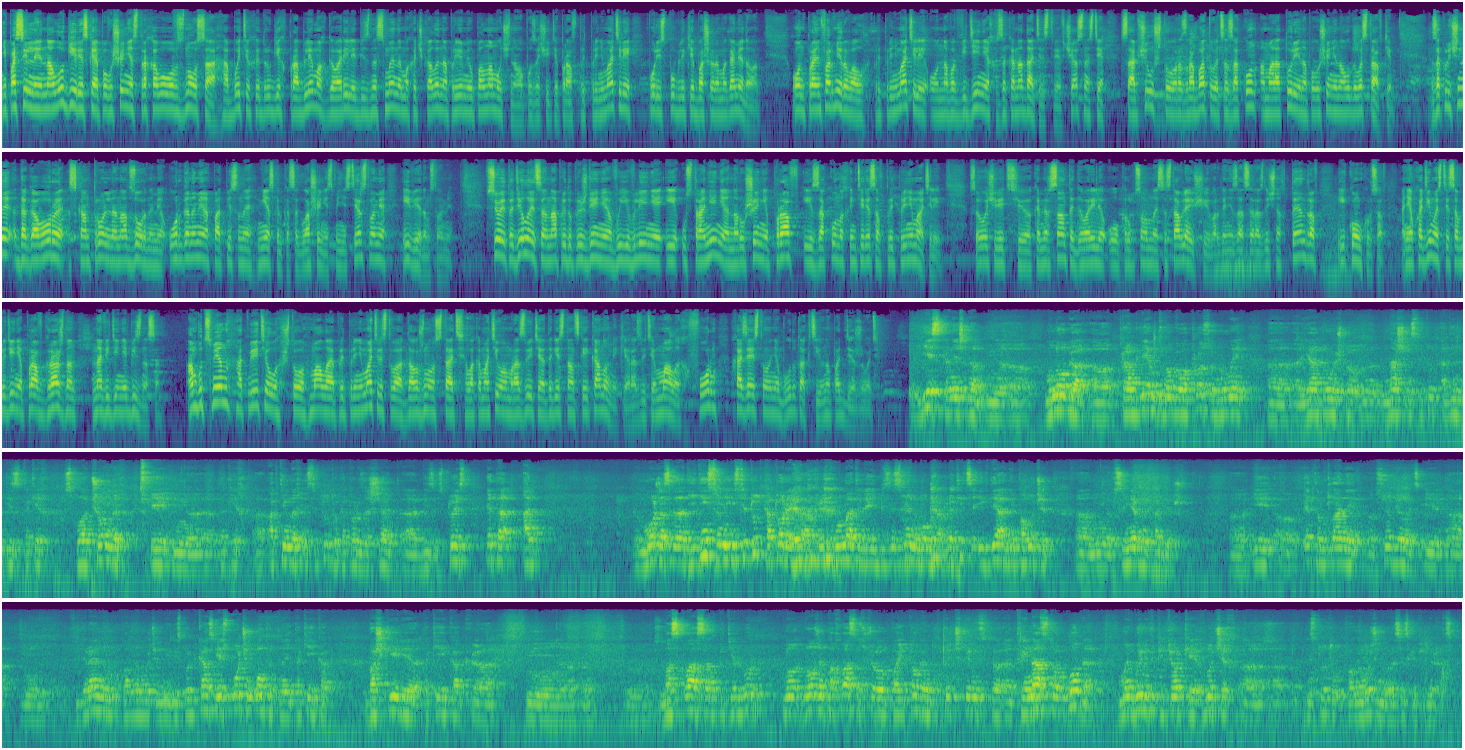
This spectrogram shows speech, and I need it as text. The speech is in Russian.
Непосильные налоги, резкое повышение страхового взноса. Об этих и других проблемах говорили бизнесмены Махачкалы на приеме уполномоченного по защите прав предпринимателей по республике Башира Магомедова. Он проинформировал предпринимателей о нововведениях в законодательстве. В частности, сообщил, что разрабатывается закон о моратории на повышение налоговой ставки. Заключены договоры с контрольно-надзорными органами, подписаны несколько соглашений с министерствами и ведомствами. Все это делается на предупреждение выявления и устранения нарушений прав и законных интересов предпринимателей. В свою очередь, коммерсанты говорили о коррупционной составляющей в организации различных тендеров и конкурсов, о необходимости соблюдения прав граждан на ведение бизнеса. Омбудсмен отметил, что малое предпринимательство должно стать локомотивом развития дагестанской экономики. Развитие малых форм хозяйствования будут активно поддерживать. Есть, конечно, э, много э, проблем, много вопросов, но мы, э, я думаю, что наш институт один из таких сплоченных и таких активных институтов, которые защищают бизнес. То есть это можно сказать, единственный институт, который э, предприниматели и бизнесмены могут обратиться и где они получат э, всемирную поддержку. Э, и в этом плане все делается и на федеральном полномочиям, и республиканском. Есть очень опытные, такие как Башкирия, такие как Москва, Санкт-Петербург. Но должен похвастаться, что по итогам 2013 года мы были в пятерке лучших э, э, институтов уполномоченного Российской Федерации.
